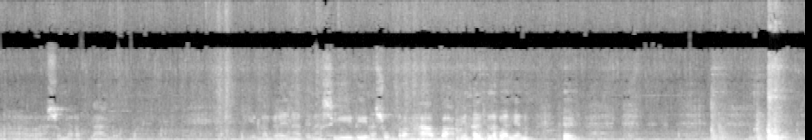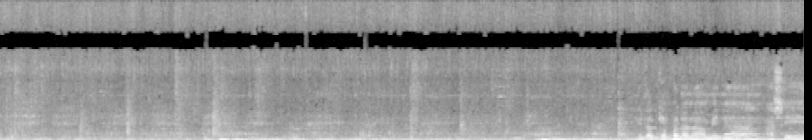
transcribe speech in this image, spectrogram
Ah, sumarap lalo. Ilagay natin ang sili na sobrang haba. Yan naman yan. Nilagyan pa na namin ng asin.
